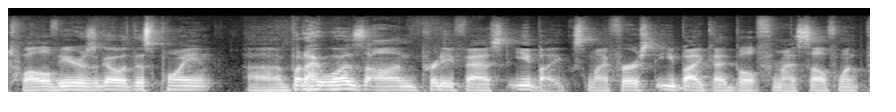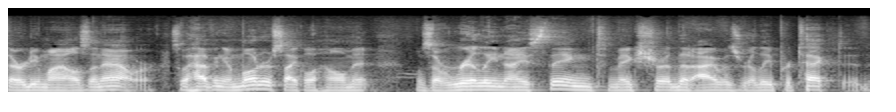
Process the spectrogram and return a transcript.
12 years ago at this point. Uh, but I was on pretty fast e-bikes. My first e-bike I built for myself went 30 miles an hour. So having a motorcycle helmet was a really nice thing to make sure that I was really protected.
